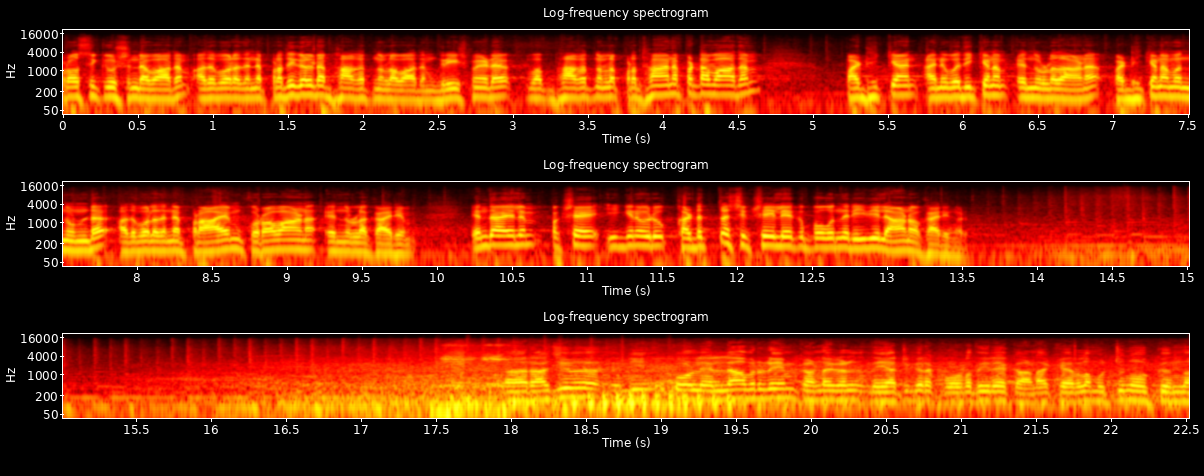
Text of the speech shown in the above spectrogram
പ്രോസിക്യൂഷന്റെ വാദം അതുപോലെ തന്നെ പ്രതികളുടെ ഭാഗത്തുനിന്നുള്ള വാദം ഗ്രീഷ്മയുടെ ഭാഗത്തുനിന്നുള്ള പ്രധാനപ്പെട്ട വാദം പഠിക്കാൻ അനുവദിക്കണം എന്നുള്ളതാണ്. പഠിക്കണമെന്നുണ്ട്. അതുപോലെ തന്നെ പ്രായം കുറവാണ് എന്നുള്ള കാര്യം. എന്തായാലും പക്ഷേ ഇങ്ങനെ ഒരു കടുത്ത ശിക്ഷയിലേക്ക് പോകുന്ന രീതിയിലാണോ കാര്യങ്ങൾ? രാജീവ് ഇനി ഇപ്പോൾ എല്ലാവരുടെയും കണ്ണുകൾ നെയ്യാറ്റിക്കര കോടതിയിലേക്കാണ്. കേരളം ഉറ്റുനോക്കുന്ന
